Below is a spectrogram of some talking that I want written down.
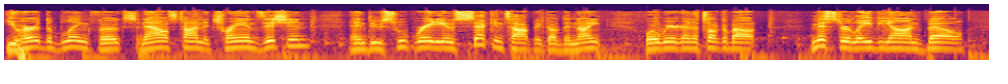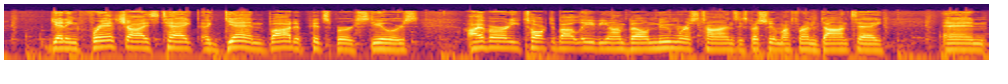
You heard the bling, folks. Now it's time to transition and do Swoop Radio's second topic of the night, where we're going to talk about Mr. Le'Veon Bell getting franchise tagged again by the Pittsburgh Steelers. I've already talked about Le'Veon Bell numerous times, especially with my friend Dante, and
